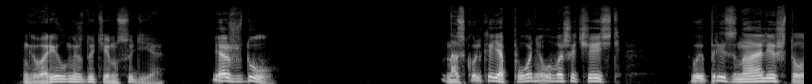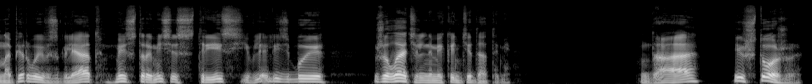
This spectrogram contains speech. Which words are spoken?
— говорил между тем судья, — «я жду». «Насколько я понял, Ваша честь, вы признали, что на первый взгляд мистер и миссис Стрис являлись бы желательными кандидатами». «Да, и что же?»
